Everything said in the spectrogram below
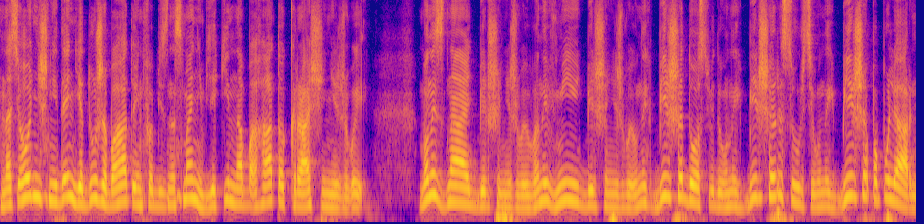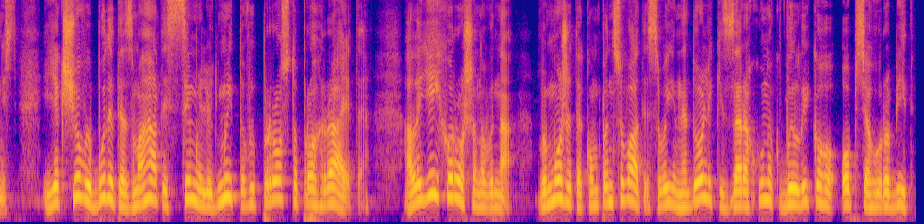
На сьогоднішній день є дуже багато інфобізнесменів, які набагато кращі, ніж ви. Вони знають більше, ніж ви, вони вміють більше, ніж ви. У них більше досвіду, у них більше ресурсів, у них більша популярність. І якщо ви будете змагатись з цими людьми, то ви просто програєте. Але є й хороша новина ви можете компенсувати свої недоліки за рахунок великого обсягу робіт.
